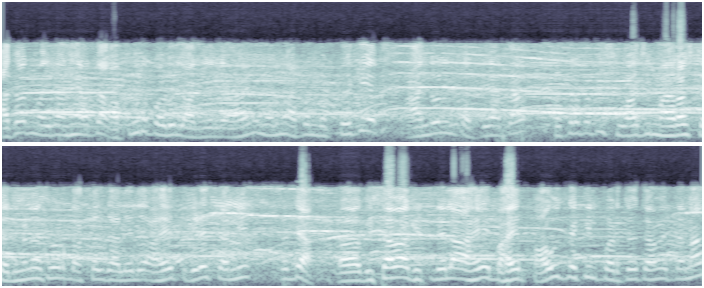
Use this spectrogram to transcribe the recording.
आझाद मैदान हे आता अपूर पडू लागलेलं आहे. आणि म्हणून आपण बघतोय की आंदोलनकर्ते आता छत्रपती शिवाजी महाराज टर्मिनसवर दाखल झालेले आहेत. तिकडेच त्यांनी सध्या विसावा घेतलेला आहे. बाहेर पाऊस देखील पडतोय. त्यामुळे त्यांना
